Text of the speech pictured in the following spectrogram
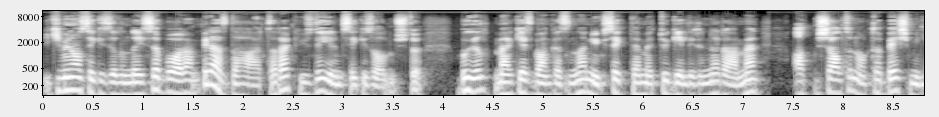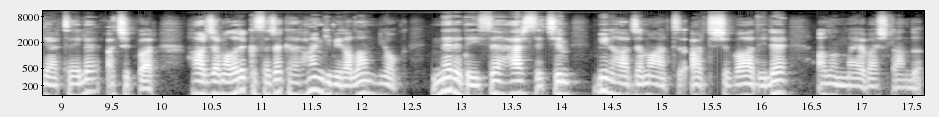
2018 yılında ise bu oran biraz daha artarak %28 olmuştu. Bu yıl Merkez Bankası'ndan yüksek temettü gelirine rağmen 66.5 milyar TL açık var. Harcamaları kısacak herhangi bir alan yok. Neredeyse her seçim bir harcama art artışı vaadiyle alınmaya başlandı.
